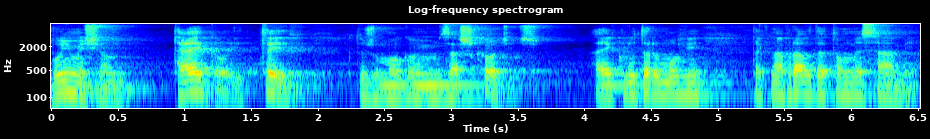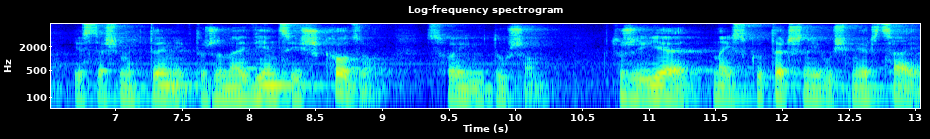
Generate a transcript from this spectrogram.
bójmy się tego i tych, którzy mogą im zaszkodzić. A jak Luther mówi, tak naprawdę to my sami jesteśmy tymi, którzy najwięcej szkodzą swoim duszom, którzy je najskuteczniej uśmiercają.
